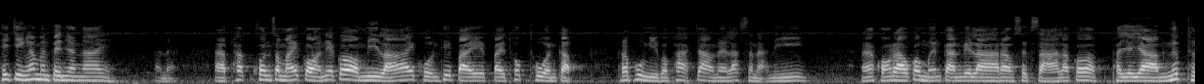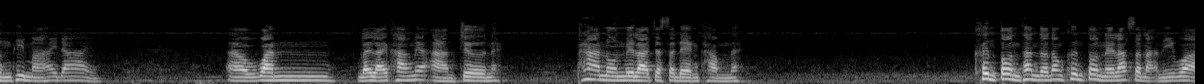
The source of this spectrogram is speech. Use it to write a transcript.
ที่จริงแล้วมันเป็นยังไงอะนะ คนสมัยก่อนเนี่ยก็มีหลายคนที่ไปไปทบทวนกับพระผู้มีพระภาคเจ้าในลักษณะนี้นะของเราก็เหมือนกันเวลาเราศึกษาแล้วก็พยายามนึกถึงที่มาให้ได้ วันหลาย ๆ ครั้งเนี่ยอ่านเจอนะพระนนเวลาจะแสดงธรรมนะขึ้นต้นท่านจะต้องขึ้นต้นในลักษณะนี้ว่า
